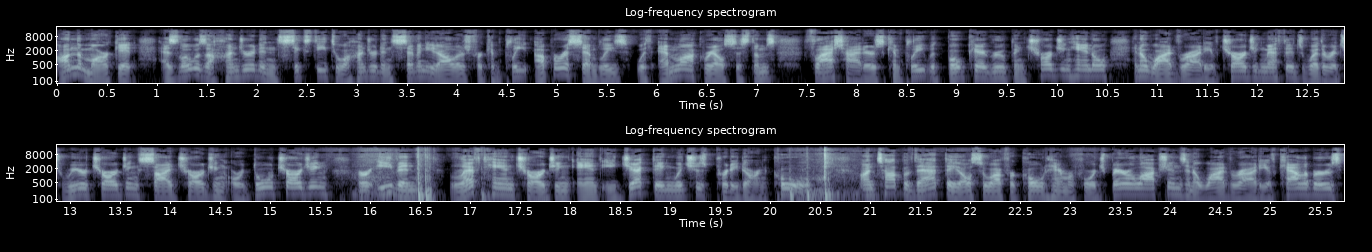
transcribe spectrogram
on the market, as low as $160 to $170 for complete upper assemblies with M-LOK rail systems, flash hiders, complete with bolt carrier group and charging handle, and a wide variety of charging methods, whether it's rear charging, side charging, or dual charging, or even left hand charging and ejecting, which is pretty darn cool. On top of that, they also offer cold hammer forged barrel options in a wide variety of calibers,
